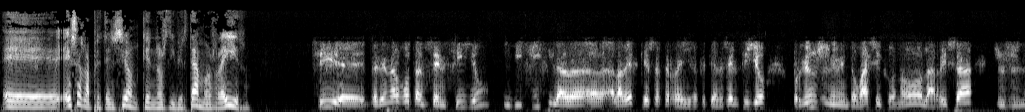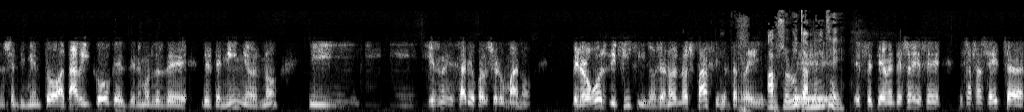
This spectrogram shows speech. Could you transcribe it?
Eh, esa es la pretensión, que nos divirtamos, reír. Sí, eh, pretende algo tan sencillo y difícil a la, a la vez que es hacer reír. Efectivamente, sencillo porque es un sentimiento básico, ¿no? La risa es un sentimiento atávico que tenemos desde, desde niños, ¿no? Y, y- y es necesario para el ser humano. Pero luego es difícil, o sea, no, no es fácil hacer reír. Absolutamente. Eh, efectivamente, esa, esa frase hecha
